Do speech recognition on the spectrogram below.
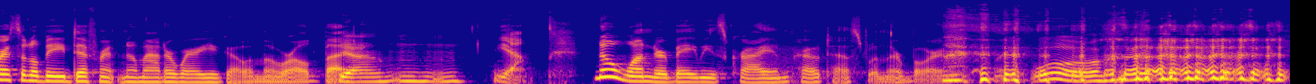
Course, it'll be different no matter where you go in the world, but Yeah. mm-hmm. yeah. No wonder babies cry and protest when they're born. Like, whoa.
